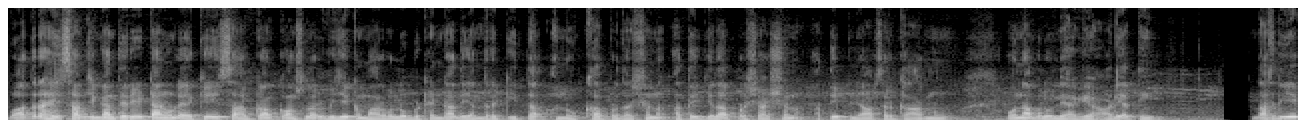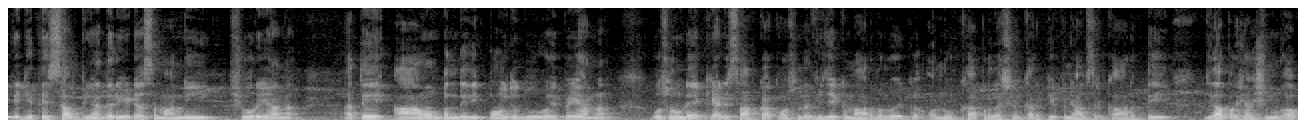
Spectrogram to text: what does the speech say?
ਵਧ ਰਹੇ ਸਬਜ਼ੀਆਂ ਦੇ ਰੇਟਾਂ ਨੂੰ ਲੈ ਕੇ ਸਾਬਕਾ ਕੌਂਸਲਰ ਵਿਜੇ ਕੁਮਾਰ ਵੱਲੋਂ ਬਠਿੰਡਾ ਦੇ ਅੰਦਰ ਕੀਤਾ ਅਨੋਖਾ ਪ੍ਰਦਰਸ਼ਨ ਅਤੇ ਜ਼ਿਲ੍ਹਾ ਪ੍ਰਸ਼ਾਸਨ ਅਤੇ ਪੰਜਾਬ ਸਰਕਾਰ ਨੂੰ ਉਹਨਾਂ ਵੱਲੋਂ ਲਿਆ ਗਿਆ ਆੜੇ ਹੱਥੀਂ। ਦੱਸ ਦਈਏ ਕਿ ਜਿੱਥੇ ਸਬਜ਼ੀਆਂ ਦੇ ਰੇਟ ਅਸਮਾਨੀ ਛੂਹ ਰਹੇ ਹਨ ਅਤੇ ਆਮ ਬੰਦੇ ਦੀ ਪਹੁੰਚ ਤੋਂ ਦੂਰ ਹੋਏ ਪਏ ਹਨ, ਉਸ ਨੂੰ ਲੈ ਕੇ ਅੱਜ ਸਾਬਕਾ ਕੌਂਸਲਰ ਵਿਜੇ ਕੁਮਾਰ ਵੱਲੋਂ ਇੱਕ ਅਨੋਖਾ ਪ੍ਰਦਰਸ਼ਨ ਕਰਕੇ ਪੰਜਾਬ ਸਰਕਾਰ ਅਤੇ ਜ਼ਿਲ੍ਹਾ ਪ੍ਰਸ਼ਾਸਨ ਨੂੰ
